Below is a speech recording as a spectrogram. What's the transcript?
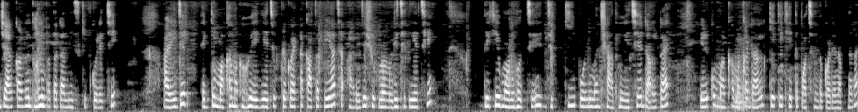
যার কারণে ধনে পাতাটা আমি স্কিপ করেছি। আর এই যে একদম মাখা মাখা হয়ে গিয়েছে, উপরে কয়েকটা কাঁচা পেঁয়াজ আর এই যে শুকনো মরিচ দিয়েছি। দেখে মনে হচ্ছে যে কি পরিমাণ স্বাদ হয়েছে ডালটায়। এরকম মাখা মাখা ডাল কে কে খেতে পছন্দ করেন আপনারা?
